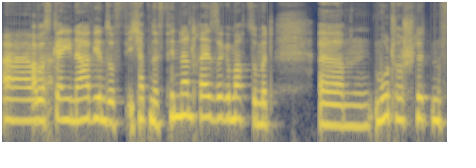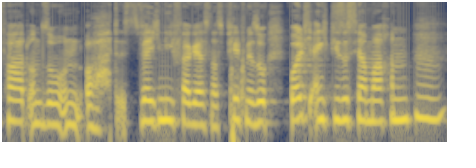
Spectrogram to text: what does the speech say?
Aber Skandinavien, so, ich habe eine Finnlandreise gemacht, so mit ähm, Motorschlittenfahrt und so. Und oh, das werde ich nie vergessen. Das fehlt mir so. Wollte ich eigentlich dieses Jahr machen. hm.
